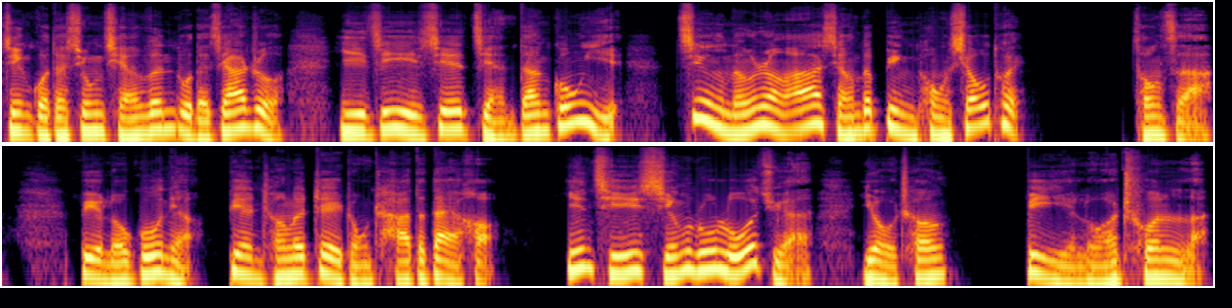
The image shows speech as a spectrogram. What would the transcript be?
经过他胸前温度的加热以及一些简单工艺，竟能让阿祥的病痛消退。从此啊，碧螺姑娘变成了这种茶的代号，因其形如罗卷，又称碧螺春了。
